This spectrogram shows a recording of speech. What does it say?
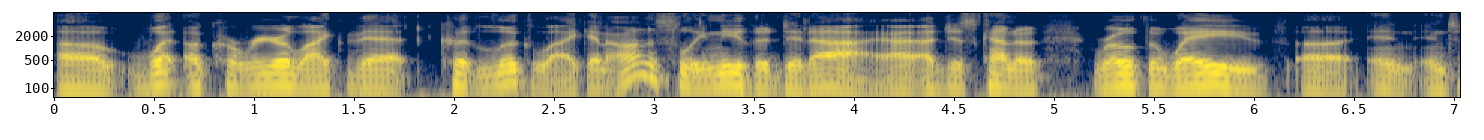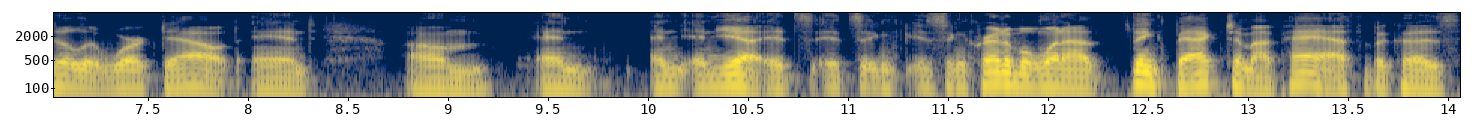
Uh, what a career like that could look like, and honestly, neither did I. I, I just kind of rode the wave uh, in, until it worked out, and um, and and and yeah, it's it's it's incredible when I think back to my path because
